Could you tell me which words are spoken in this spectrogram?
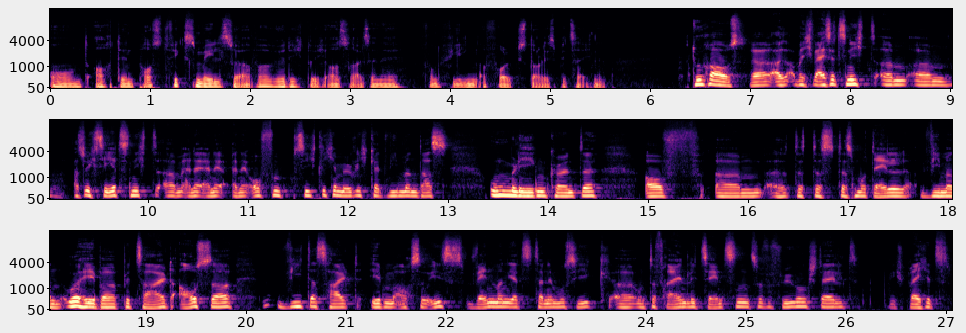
Und auch den Postfix-Mail-Server würde ich durchaus als eine von vielen Erfolgsstories bezeichnen. Durchaus, ja, also, aber ich weiß jetzt nicht, ähm, ähm, also ich sehe jetzt nicht ähm, eine, eine, eine offensichtliche Möglichkeit, wie man das umlegen könnte auf ähm, äh, das, das, das Modell, wie man Urheber bezahlt, außer wie das halt eben auch so ist, wenn man jetzt seine Musik äh, unter freien Lizenzen zur Verfügung stellt. Ich spreche jetzt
